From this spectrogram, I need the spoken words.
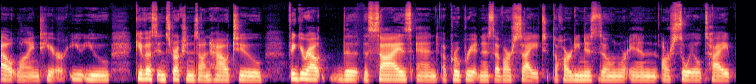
outlined here. You you give us instructions on how to figure out the, the size and appropriateness of our site, the hardiness zone we're in, our soil type.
